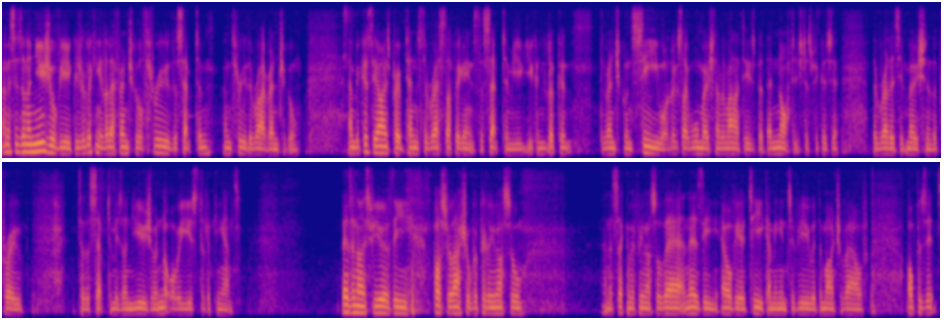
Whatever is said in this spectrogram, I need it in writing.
And this is an unusual view because you're looking at the left ventricle through the septum and through the right ventricle. And because the ICE probe tends to rest up against the septum, you, you can look at the ventricle and see what looks like wall motion abnormalities, but they're not. It's just because uh, the relative motion of the probe to the septum is unusual and not what we're used to looking at. There's a nice view of the posterolateral papillary muscle and the second papillary muscle there, and there's the LVOT coming into view with the mitral valve opposite.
